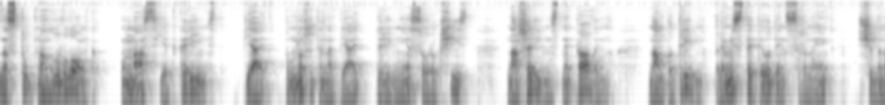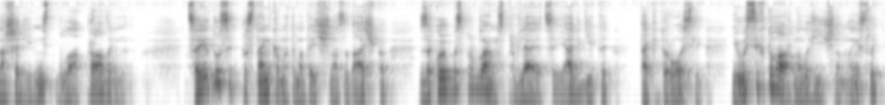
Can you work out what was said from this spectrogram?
Наступна головоломка. У нас є така рівність. 5 помножити на 5 дорівнює 46. Наша рівність неправильна. Нам потрібно перемістити один сирник, щоб наша рівність була правильною. Це є досить простенька математична задачка, з якою без проблем справляються як діти, так і дорослі. І усі, хто гарно логічно мислить,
